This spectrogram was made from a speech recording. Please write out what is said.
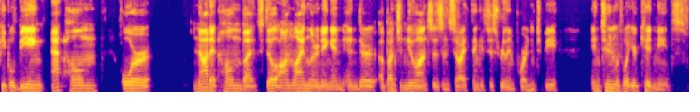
people being at home or not at home, but still online learning, and and there are a bunch of nuances, and so I think it's just really important to be in tune with what your kid needs.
